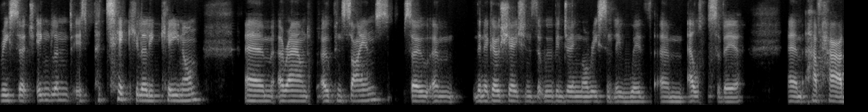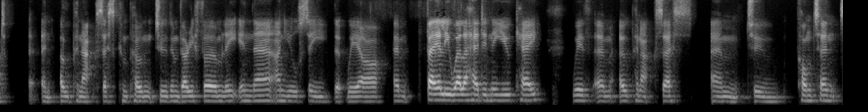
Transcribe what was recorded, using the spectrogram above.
Research England is particularly keen on around open science. So the negotiations that we've been doing more recently with Elsevier have had an open access component to them very firmly in there and you'll see that we are um, fairly well ahead in the UK with um, open access um, to content.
